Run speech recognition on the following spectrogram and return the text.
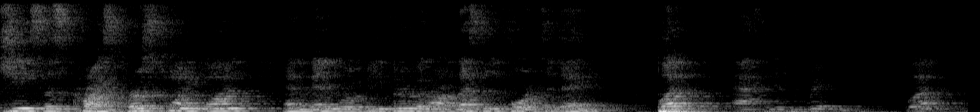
Jesus Christ. Verse 21, and then we'll be through with our lesson for today. But as it is written, but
